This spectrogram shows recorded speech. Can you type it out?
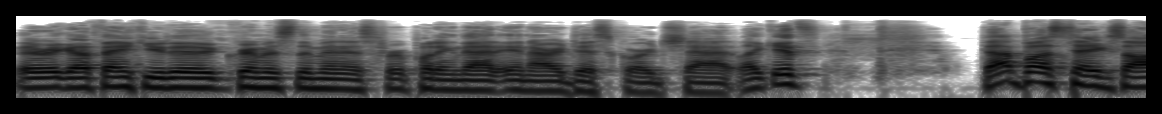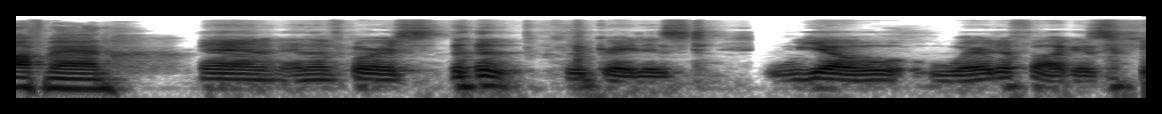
there we go. Thank you to Grimace the Menace for putting that in our Discord chat. Like it's that bus takes off, man. and and of course the the greatest. Yo, where the fuck is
